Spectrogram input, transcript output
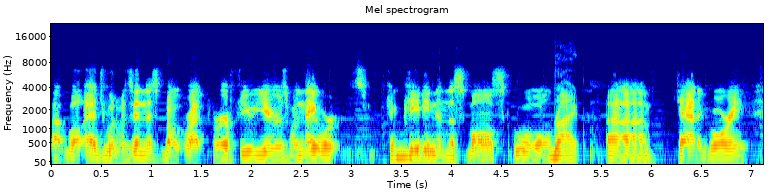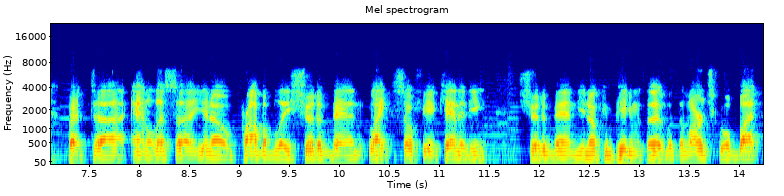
uh, well, Edgewood was in this boat right for a few years when they were competing in the small school right um, category. But uh, Annalisa, you know, probably should have been like Sophia Kennedy should have been, you know, competing with the with the large school. But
